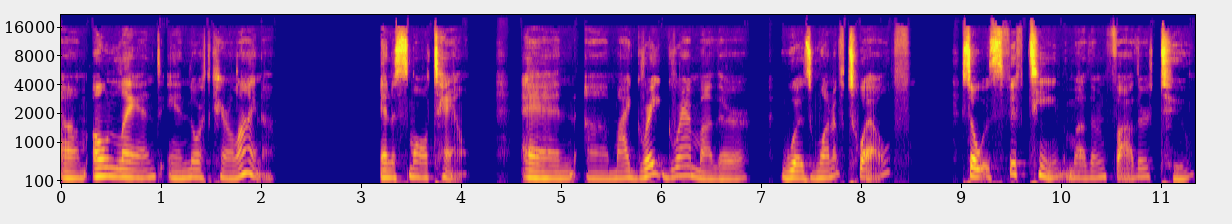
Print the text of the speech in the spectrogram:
um, owned land in North Carolina, in a small town, and uh, my great grandmother was one of twelve, so it was fifteen, mother and father two.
